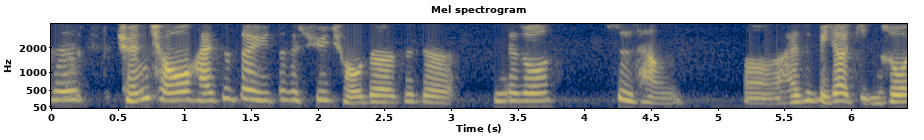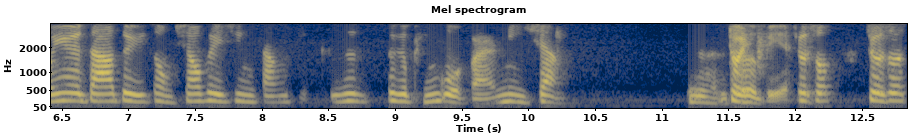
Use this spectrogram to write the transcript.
实全球还是对于这个需求的这个应该说市场，呃，还是比较紧缩，因为大家对于这种消费性商品，可是这个苹果反而逆向，这个很特别。就是说，就是说，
